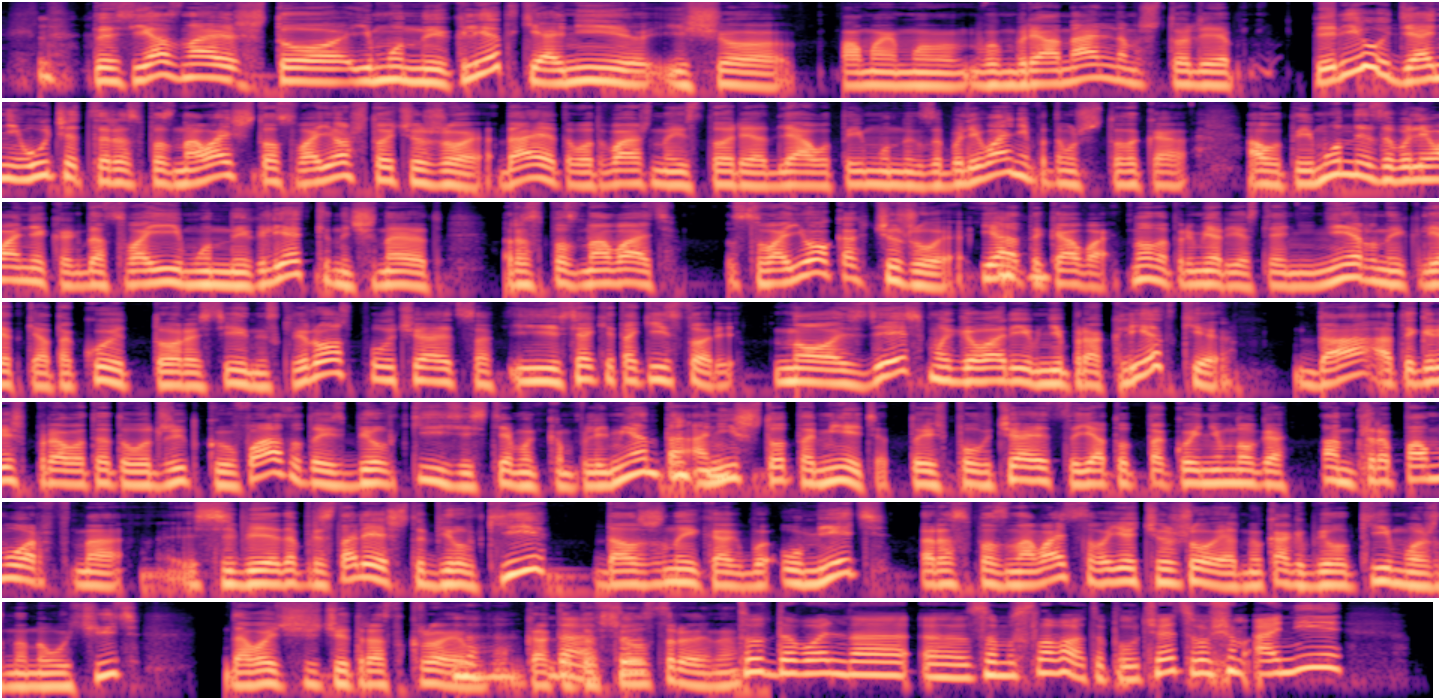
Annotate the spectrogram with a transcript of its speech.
То есть я знаю, что иммунные клетки, они еще, по-моему, в эмбриональном, что ли, периоде они учатся распознавать, что свое, что чужое. Да, это вот важная история для аутоиммунных заболеваний, потому что что такое аутоиммунные заболевания, когда свои иммунные клетки начинают распознавать свое как чужое и атаковать. Ну, например, если они нервные клетки атакуют, то рассеянный склероз получается и всякие такие истории. Но здесь мы говорим не про клетки, да, а ты говоришь про вот эту вот жидкую фазу, то есть белки системы комплимента, Мгм. они что-то метят. То есть, получается, я тут такой немного антропоморфно себе это представляю, что белки должны как бы уметь распознавать свое чужое. Ну, как белки можно научить? Давай чуть-чуть раскроем, Да, как да, это все тут- устроено. Тут довольно э, замысловато получается. В общем, они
